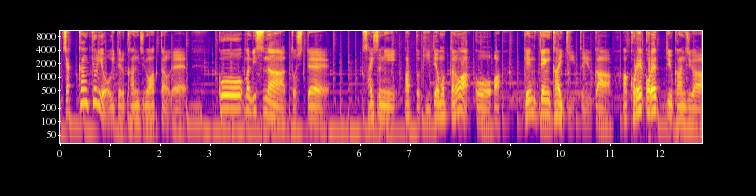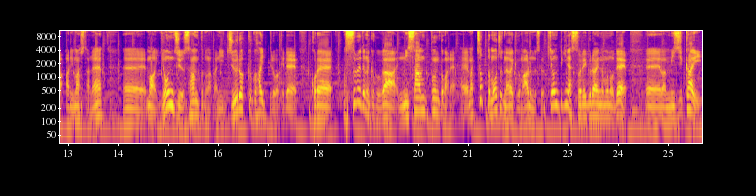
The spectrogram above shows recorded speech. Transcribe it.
若干距離を置いてる感じもあったのでこう、まあ、リスナーとして最初にパッと聞いて思ったのはこうあ原点回帰というかあこれこれっていう感じがありましたね。えー、まあ43分の中に16曲入ってるわけでこれ全ての曲が23分とかね、えーまあ、ちょっともうちょっと長い曲もあるんですけど基本的にはそれぐらいのもので、えーまあ、短い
